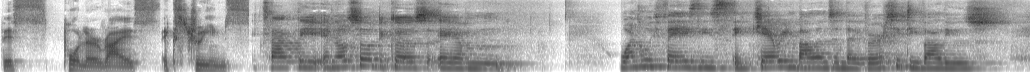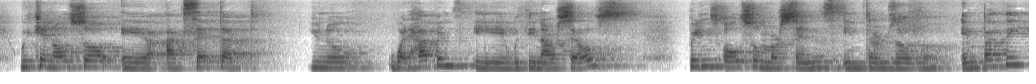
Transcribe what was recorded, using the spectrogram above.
this polarized extremes. Exactly. And also because um, once we face these uh, caring, balance, and diversity values, we can also uh, accept that, you know, what happens uh, within ourselves brings also more sense in terms of empathy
